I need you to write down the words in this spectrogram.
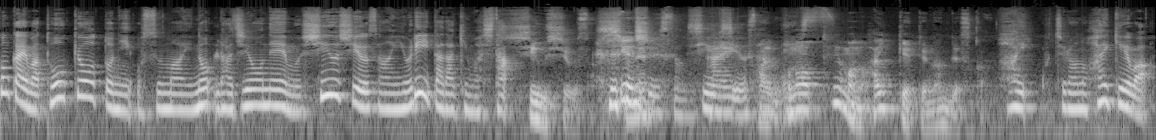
今回は東京都にお住まいのラジオネームしうしゅうさんよりいただきました。シウシウさん。シューシューさん。しうしゅうはい、さんです、このテーマの背景って何ですか？はい、こちらの背景は、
